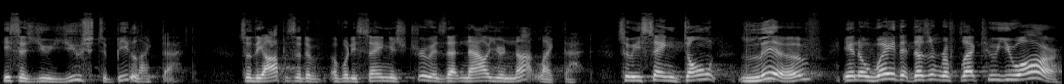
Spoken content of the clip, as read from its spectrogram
He says, You used to be like that. So the opposite of, of what he's saying is true is that now you're not like that. So he's saying, Don't live in a way that doesn't reflect who you are.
